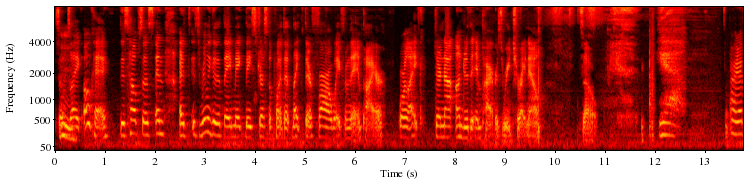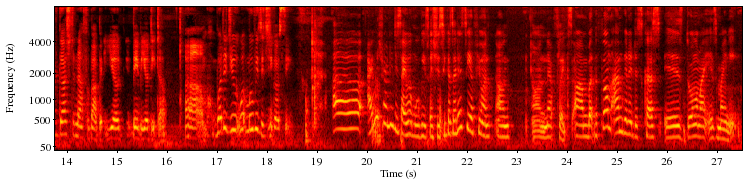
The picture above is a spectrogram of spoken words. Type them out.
So mm. it's hmm. like okay, this helps us and it's really good that they make they stress the point that like they're far away from the empire or like they're not under the empire's reach right now so yeah all right i've gushed enough about baby yodito um, what did you what movies did you go see uh, I was trying to decide what movies I should see because I did see a few on on on Netflix. Um, but the film I'm going to discuss is Dolemite is My Name.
